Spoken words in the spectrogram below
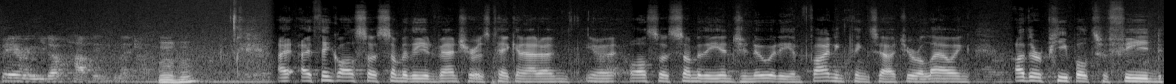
fearing you don't have the information. I, I think also some of the adventure is taken out, and you know, also some of the ingenuity in finding things out. You're allowing other people to feed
